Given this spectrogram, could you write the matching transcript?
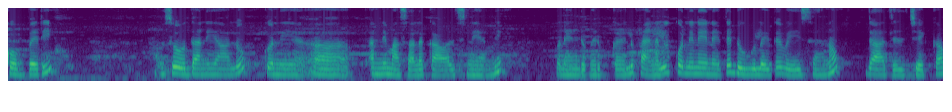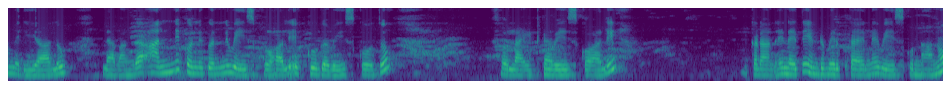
కొబ్బరి సో ధనియాలు కొన్ని అన్ని మసాలాకు కావాల్సినవి అన్నీ కొన్ని ఎండుమిరపకాయలు. ఫైనల్గా కొన్ని నేనైతే డువ్వులు అయితే వేసాను. దాల్చిన చెక్క మిరియాలు లవంగ అన్నీ కొన్ని కొన్ని వేసుకోవాలి. ఎక్కువగా వేసుకోవద్దు సో లైట్గా వేసుకోవాలి. ఇక్కడ నేనైతే ఎండుమిరపకాయలనే వేసుకున్నాను.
